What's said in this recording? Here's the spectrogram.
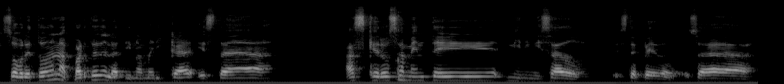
sobre todo en la parte de Latinoamérica, está asquerosamente minimizado este pedo. O sea,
